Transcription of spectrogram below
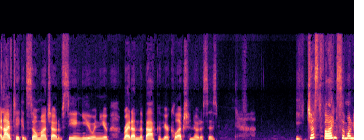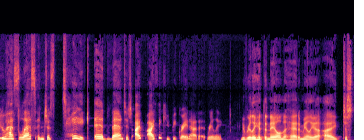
and I've taken so much out of seeing you and you write on the back of your collection notices. Y- Just find someone who has less and just take advantage. I I think you'd be great at it, really. You really hit the nail on the head, Amelia. I just,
